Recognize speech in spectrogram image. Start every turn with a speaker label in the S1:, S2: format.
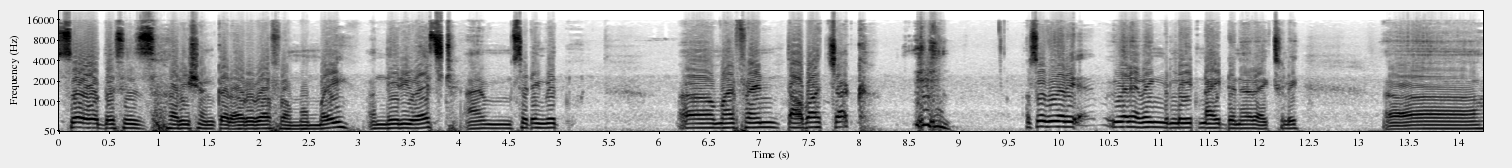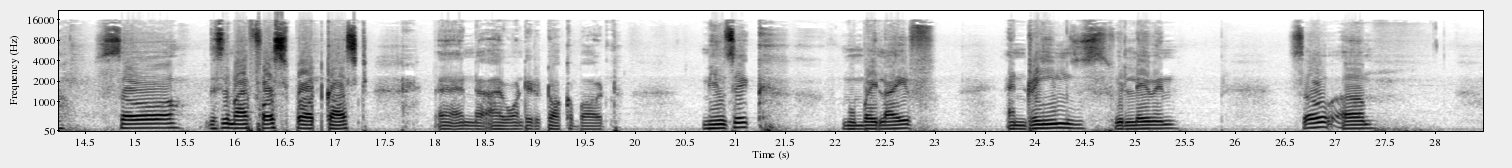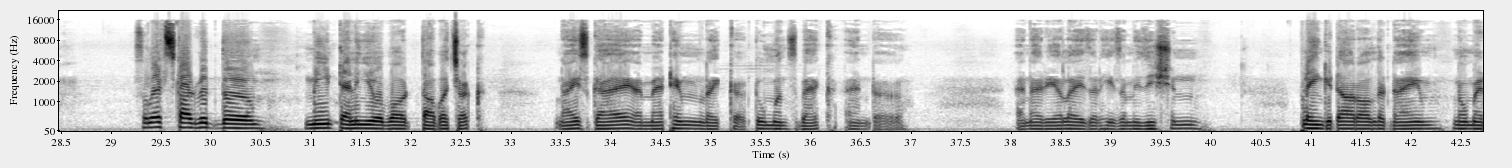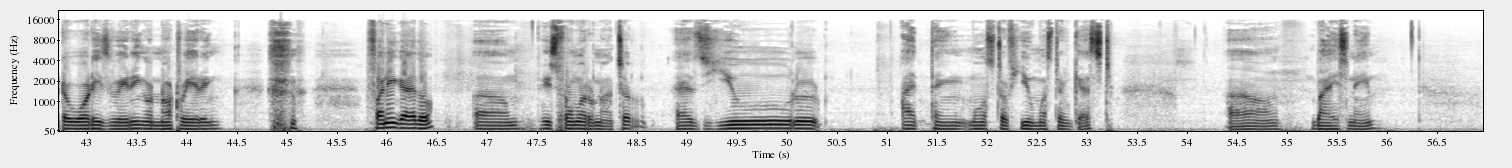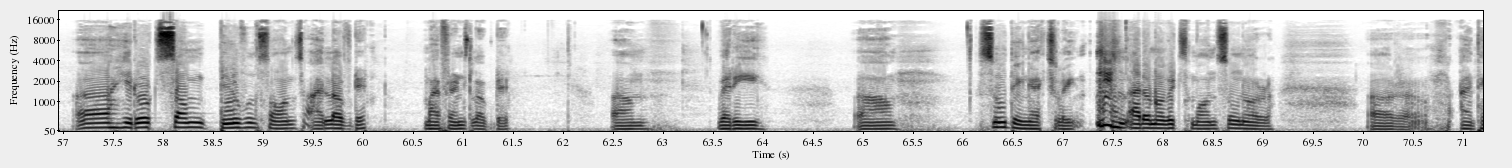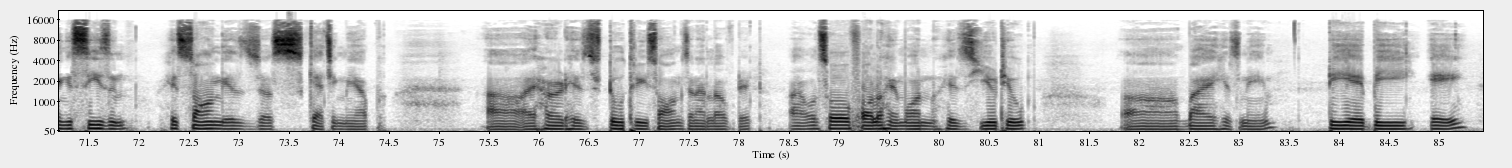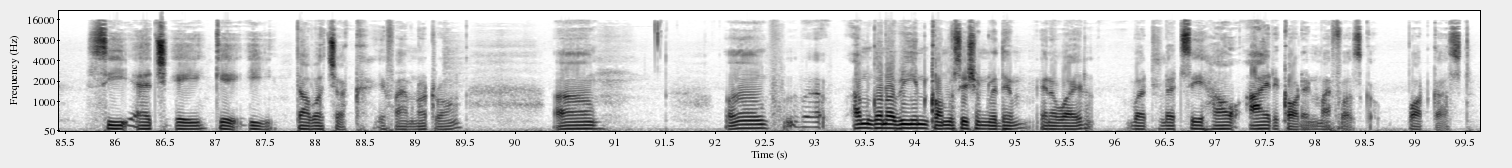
S1: So this is Hari Shankar Arora from Mumbai, Andheri West. I'm sitting with uh, my friend Taba Chake. so we are we are having late night dinner actually. Uh, so this is my first podcast, and I wanted to talk about music, Mumbai life, and dreams we live in. So. Um, so let's start with the me telling you about Taba Chake. Nice guy. I met him like uh, two months back, and uh, and I realized that he's a musician, playing guitar all the time, no matter what he's wearing or not wearing. Funny guy though. Um, he's from Arunachal, as you, I think most of you must have guessed uh, by his name. Uh, he wrote some beautiful songs. I loved it. My friends loved it. Um, very um, soothing, actually. I don't know if it's monsoon or or uh, I think it's season. His song is just catching me up. Uh, I heard his two three songs and I loved it. I also follow him on his YouTube uh, by his name T A B A C H A K E Taba Chake if I'm not wrong. Um, uh, I'm gonna be in conversation with him in a while, but let's see how I recorded my first podcast.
